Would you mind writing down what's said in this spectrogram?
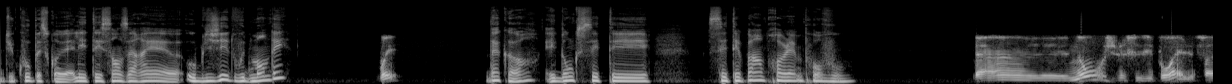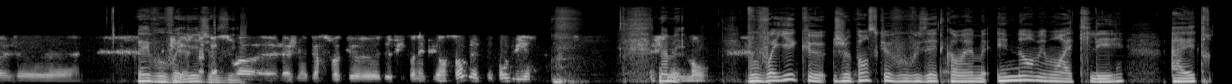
du coup, parce qu'elle était sans arrêt obligée de vous demander Oui. D'accord. Et donc, c'était, c'était pas un problème pour vous ben euh, non, je le faisais pour elle. Enfin, je. Oui, vous voyez, je euh, là, je m'aperçois que depuis qu'on n'est plus ensemble, elle peut conduire. vous voyez que je pense que vous vous êtes quand même énormément attelé à être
